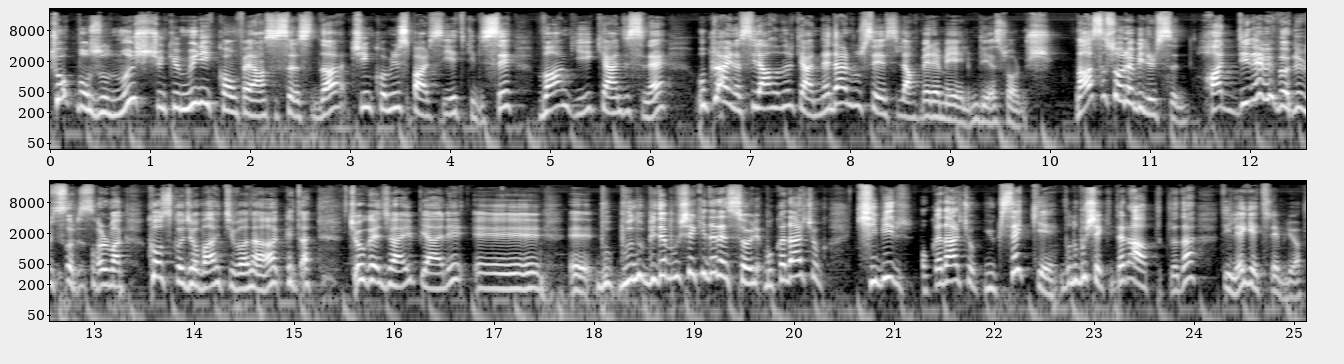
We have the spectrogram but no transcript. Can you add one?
çok bozulmuş çünkü Münih konferansı sırasında Çin Komünist Partisi yetkilisi Wang Yi kendisine Ukrayna silahlanırken neden Rusya'ya silah veremeyelim diye sormuş. Nasıl sorabilirsin? Haddine mi böyle bir soru sormak? Koskoca bahçıvana hakikaten çok acayip yani. Ee, e, bu, bunu bir de bu şekilde de söyle. O kadar çok kibir, o kadar çok yüksek ki bunu bu şekilde rahatlıkla da dile getirebiliyor.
